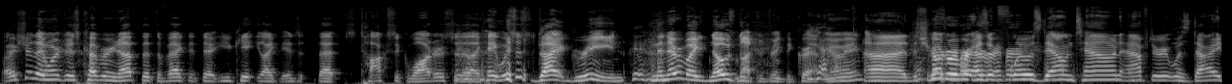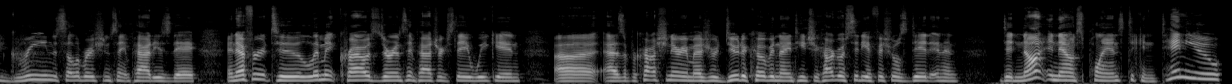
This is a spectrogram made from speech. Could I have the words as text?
Are you sure they weren't just covering up that the fact that they're, you can't like it's that's toxic water? So they're like, hey, what's this diet green? And then everybody knows not to drink the crap. You know what I mean? Uh, the Chicago River, as it River. flows downtown after it was dyed green to celebration St. Patty's Day, an effort to limit crowds during St. Patrick's Day weekend uh, as a precautionary measure due to COVID nineteen. Chicago city officials did and did not announce plans to continue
